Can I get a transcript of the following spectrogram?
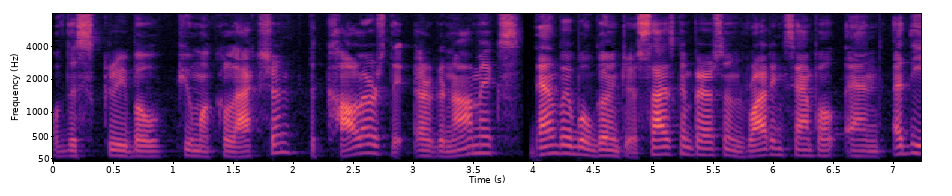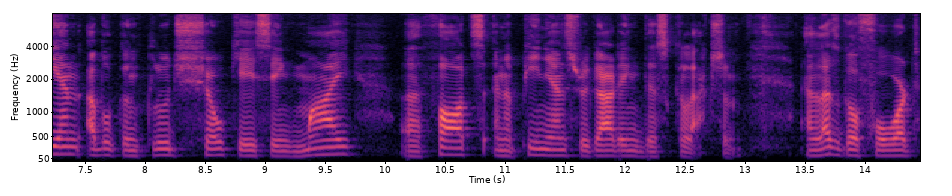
of the Scribo Piuma collection, the colors, the ergonomics. Then we will go into a size comparison, writing sample, and at the end I will conclude showcasing my uh, thoughts and opinions regarding this collection. And let's go forward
